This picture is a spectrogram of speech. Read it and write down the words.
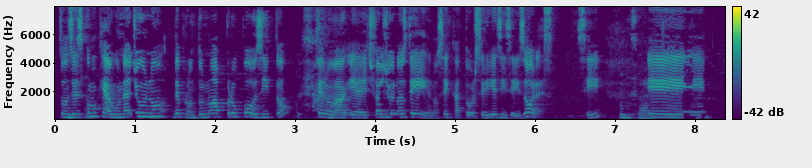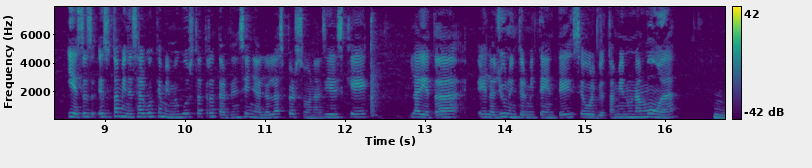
Entonces como que hago un ayuno, de pronto no a propósito, pero he hecho ayunos de, no sé, 14, 16 horas, ¿sí? Eh, y eso, eso también es algo que a mí me gusta tratar de enseñarle a las personas y es que la dieta, el ayuno intermitente se volvió también una moda Mm.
